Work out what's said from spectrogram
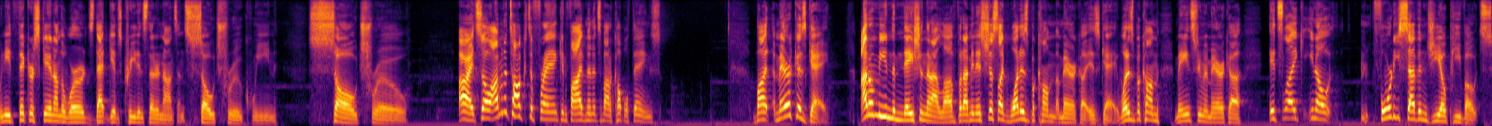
We need thicker skin on the words. That gives credence that are nonsense. So true, Queen. So true. All right, so I'm going to talk to Frank in five minutes about a couple things. But America's gay. I don't mean the nation that I love, but I mean, it's just like what has become America is gay. What has become mainstream America? It's like, you know, 47 GOP votes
